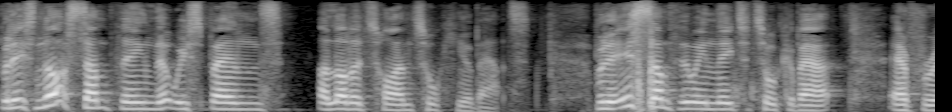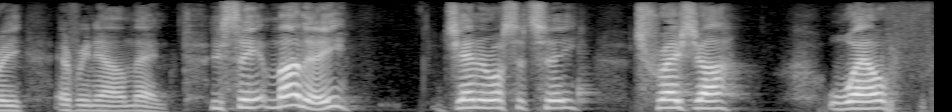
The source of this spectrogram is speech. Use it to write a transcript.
But it's not something that we spend a lot of time talking about. But it is something that we need to talk about every, every now and then. You see, money generosity, treasure, wealth.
